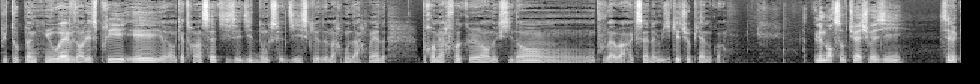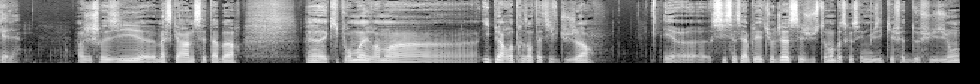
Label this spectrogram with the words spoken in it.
plutôt punk new wave dans l'esprit. Et euh, en 87, ils éditent donc ce disque de Mahmoud Ahmed. Première fois qu'en Occident, on, pouvait avoir accès à la musique éthiopienne, quoi. Le morceau que tu as choisi, c'est lequel? J'ai choisi Mascaram Setabar. Euh, qui pour moi est vraiment un... hyper représentatif du genre. Et euh, si ça s'est appelé Ethio Jazz, c'est justement parce que c'est une musique qui est faite de fusion.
